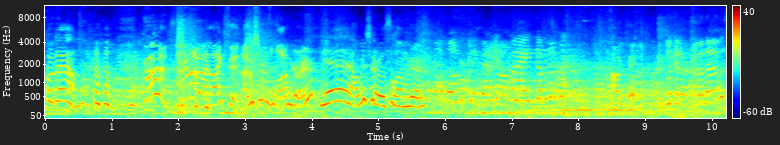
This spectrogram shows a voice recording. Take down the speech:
Up or down? Good, good. I liked it. I wish it was longer. yeah, I wish it was longer. longer getting back up. Okay. Look at our photos.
